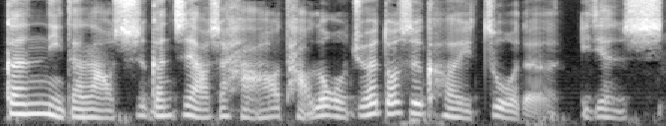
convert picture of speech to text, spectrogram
跟你的老师、跟治疗师好好讨论，我觉得都是可以做的一件事。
